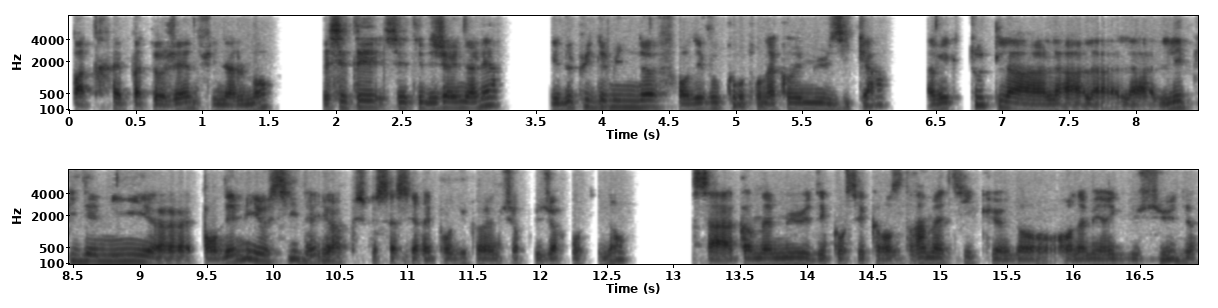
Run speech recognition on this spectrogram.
pas très pathogène finalement. Mais c'était, c'était déjà une alerte. Et depuis 2009, rendez-vous compte, on a quand même eu Zika, avec toute l'épidémie, euh, pandémie aussi d'ailleurs, puisque ça s'est répandu quand même sur plusieurs continents. Ça a quand même eu des conséquences dramatiques dans, en Amérique du Sud,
